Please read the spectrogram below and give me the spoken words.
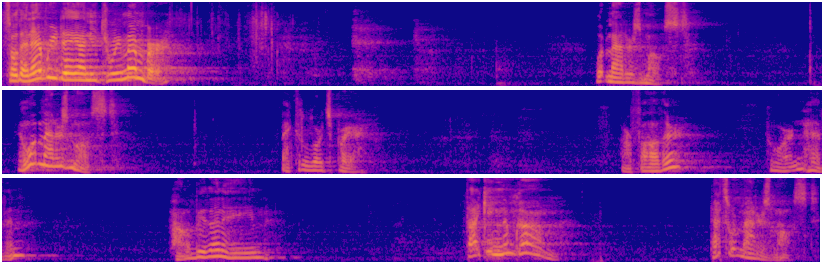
So then every day I need to remember what matters most. And what matters most? Back to the Lord's Prayer. Our Father, who art in heaven, hallowed be thy name. Thy kingdom come. That's what matters most.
